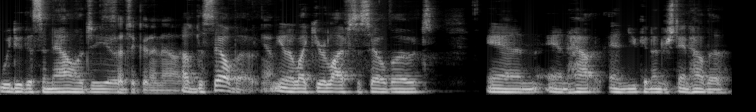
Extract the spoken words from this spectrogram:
we do this analogy of Such a good analogy. of the sailboat. Yeah. You know, like your life's a sailboat, and and how and you can understand how the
